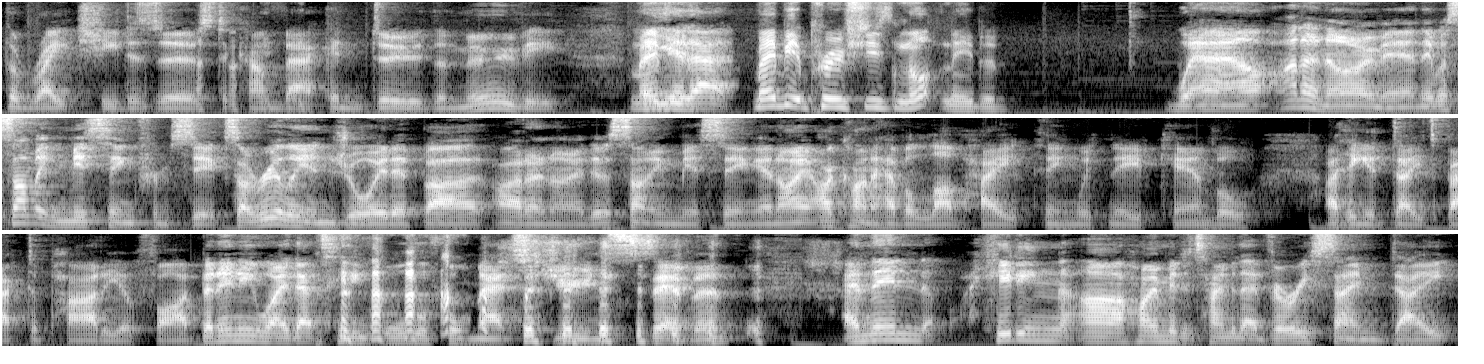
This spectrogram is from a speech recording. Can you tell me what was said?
the rate she deserves to come back and do the movie. Maybe yeah, that maybe it proves she's not needed. Well, I don't know, man. There was something missing from six. I really enjoyed it, but I don't know. There was something missing, and I, I kind of have a love hate thing with Neve Campbell. I think it dates back to Party of Five. But anyway, that's hitting all the formats June 7th. And then hitting uh, home entertainment that very same date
